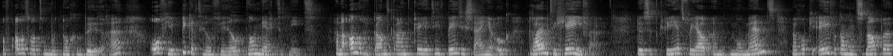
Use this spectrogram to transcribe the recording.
of alles wat er moet nog gebeuren, of je piekert heel veel, dan werkt het niet. Aan de andere kant kan het creatief bezig zijn je ook ruimte geven. Dus het creëert voor jou een moment waarop je even kan ontsnappen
